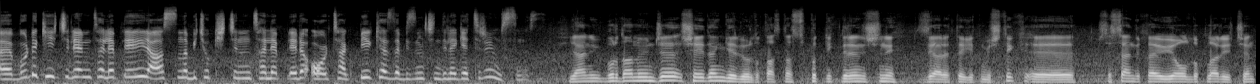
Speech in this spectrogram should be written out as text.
Ee, Buradaki işçilerin talepleriyle aslında birçok işçinin talepleri ortak. Bir kez de bizim için dile getirir misiniz? Yani buradan önce şeyden geliyorduk aslında Sputnik direnişini ziyarete gitmiştik. Ee, işte sendikaya üye oldukları için,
